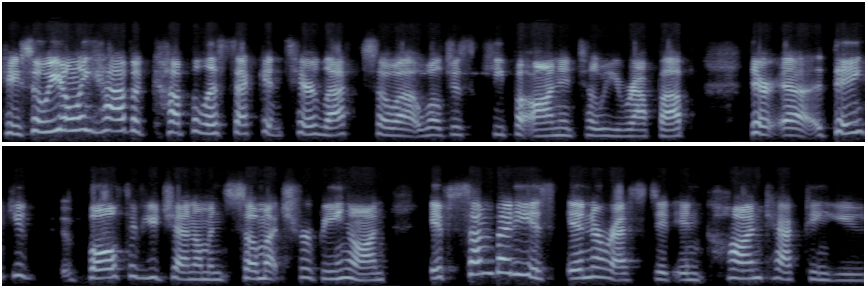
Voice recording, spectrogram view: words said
Okay, so we only have a couple of seconds here left, so uh, we'll just keep it on until we wrap up. There, uh, thank you, both of you gentlemen, so much for being on. If somebody is interested in contacting you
